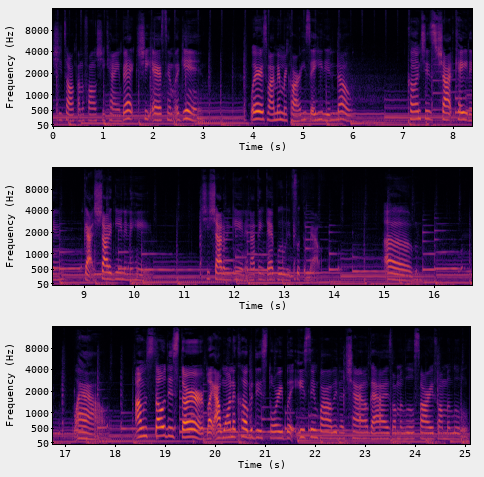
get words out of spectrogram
She talked on the phone. She came back. She asked him again, Where is my memory card? He said he didn't know. Conscious shot Kaden, got shot again in the head she shot him again, and I think that bullet took him out. Um, wow. I'm so disturbed. Like I want to cover this story, but it's involving a child, guys. I'm a little sorry if I'm a little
